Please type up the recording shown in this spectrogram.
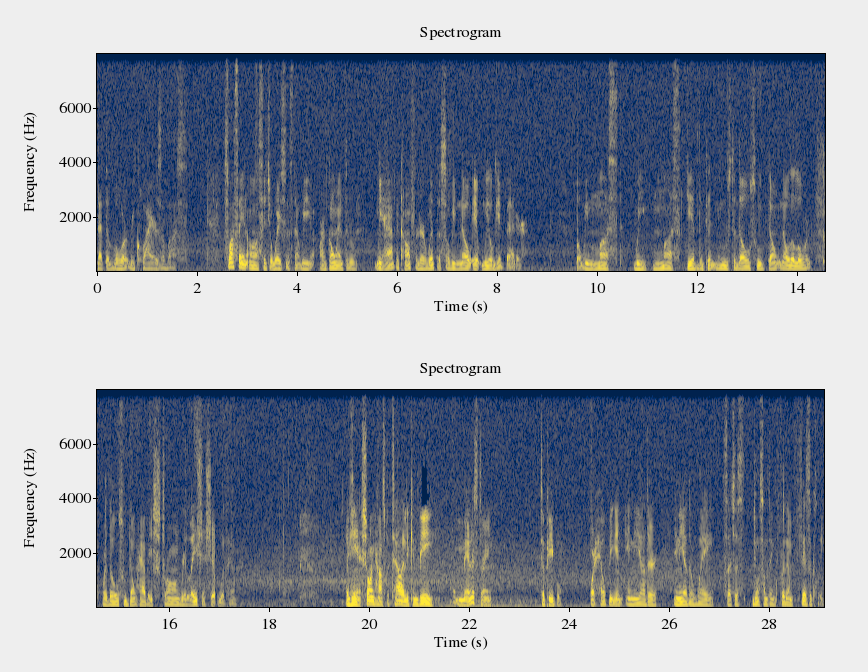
that the Lord requires of us. So I say in all situations that we are going through, we have the comforter with us so we know it will get better. But we must we must give the good news to those who don't know the Lord or those who don't have a strong relationship with Him. Again, showing hospitality can be ministering to people or helping in any other any other way, such as doing something for them physically.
